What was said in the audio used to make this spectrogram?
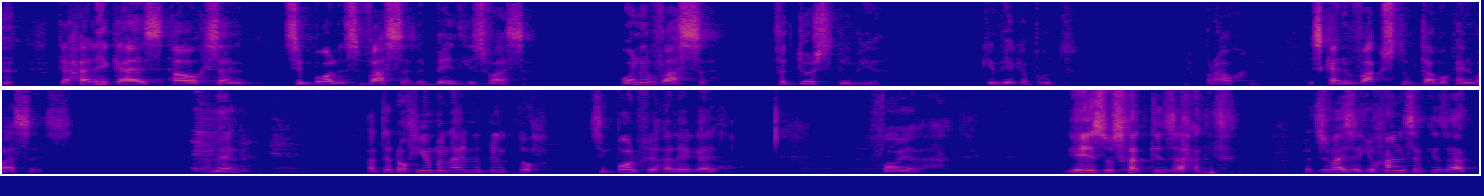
Der Heilige Geist auch, sein Symbol ist Wasser, lebendiges Wasser. Ohne Wasser verdursten wir, gehen wir kaputt. Wir brauchen. Es ist kein Wachstum da, wo kein Wasser ist. Amen. Hat da noch jemand ein Bild, noch Symbol für Heilige Geist? Feuer. Jesus hat gesagt, beziehungsweise Johannes hat gesagt,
